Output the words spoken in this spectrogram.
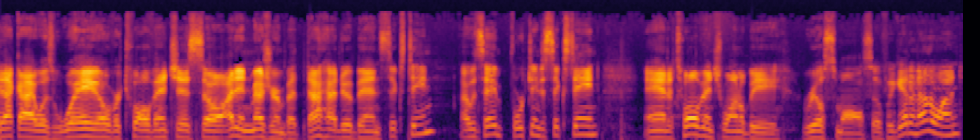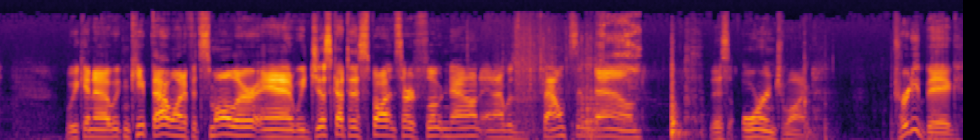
that guy was way over 12 inches, so I didn't measure him, but that had to have been 16, I would say, 14 to 16. And a 12 inch one will be real small. So if we get another one, we can uh, we can keep that one if it's smaller. And we just got to this spot and started floating down, and I was bouncing down this orange one. Pretty big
